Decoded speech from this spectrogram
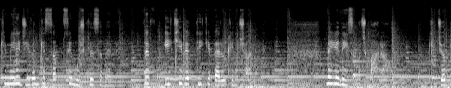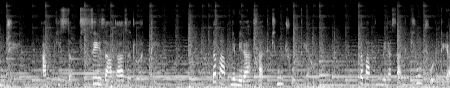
कि मेरे जीवन के सबसे मुश्किल समय में सिर्फ़ एक ही व्यक्ति के पैरों के निशान हैं मैं ये नहीं समझ पा रहा हूँ कि जब मुझे आपकी सबसे ज़्यादा ज़रूरत थी, तब आपने मेरा साथ क्यों छोड़ दिया? तब आपने मेरा साथ क्यों छोड़ दिया?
